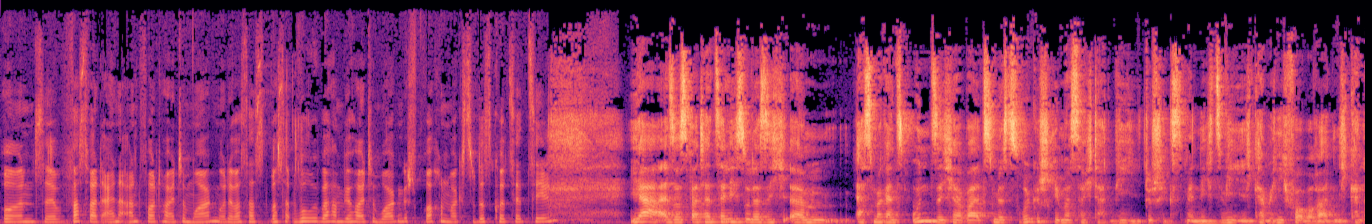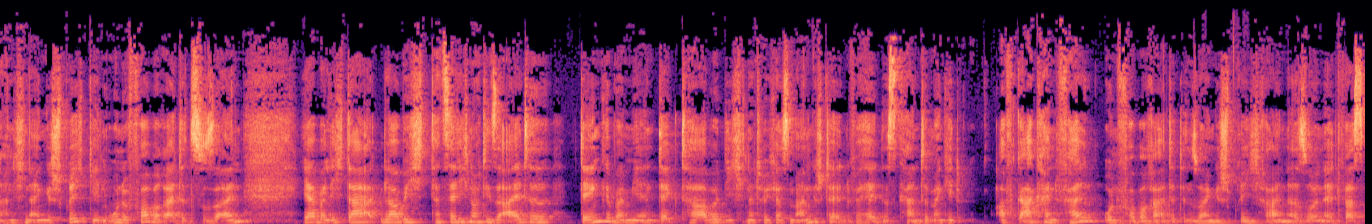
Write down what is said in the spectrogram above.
Und äh, was war deine Antwort heute Morgen oder was hast, was, worüber haben wir heute Morgen gesprochen? Magst du das kurz erzählen? Ja, also es war tatsächlich so, dass ich ähm, erstmal ganz unsicher war, als du mir das zurückgeschrieben hast. Ich dachte, wie, du schickst mir nichts, wie, ich kann mich nicht vorbereiten. Ich kann doch nicht in ein Gespräch gehen, ohne vorbereitet zu sein. Ja, weil ich da, glaube ich, tatsächlich noch diese alte Denke bei mir entdeckt habe, die ich natürlich aus dem Angestelltenverhältnis kannte. Man geht auf gar keinen Fall unvorbereitet in so ein Gespräch rein, also in etwas,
